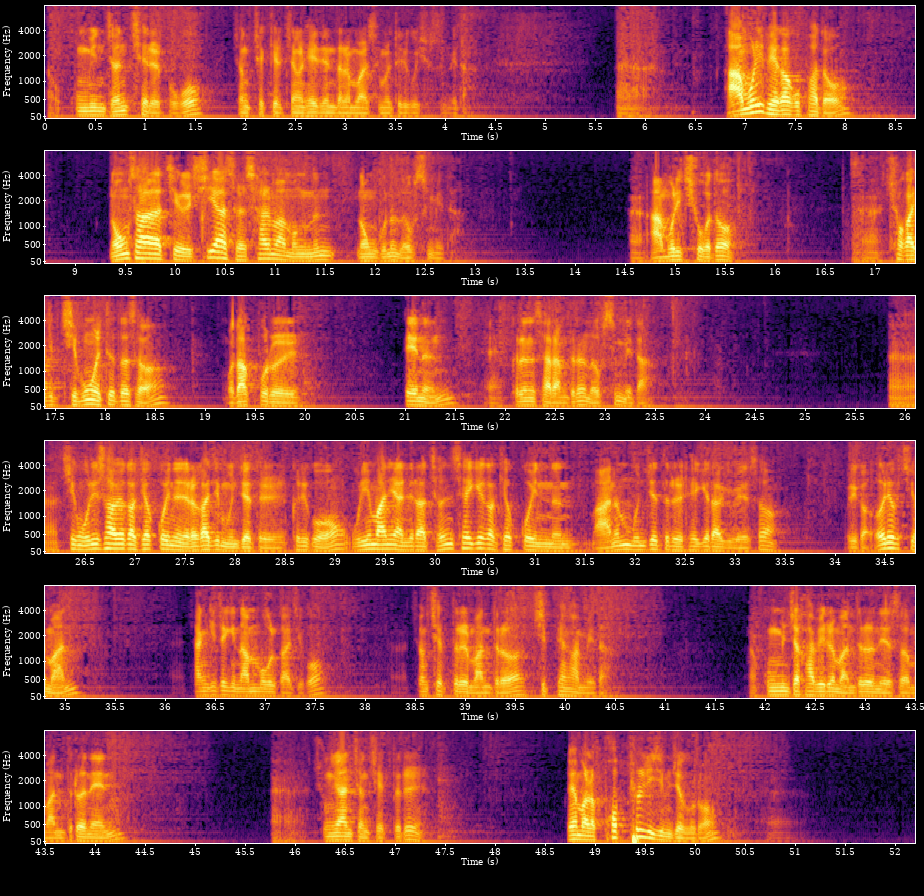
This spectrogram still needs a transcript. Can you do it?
어, 국민 전체를 보고 정책 결정을 해야 된다는 말씀을 드리고 싶습니다. 아, 아무리 배가 고파도 농사 지을 씨앗을 삶아 먹는 농부는 없습니다. 아, 아무리 추워도 아, 초가집 지붕을 뜯어서 모닥불을 떼는 예, 그런 사람들은 없습니다. 아, 지금 우리 사회가 겪고 있는 여러 가지 문제들 그리고 우리만이 아니라 전 세계가 겪고 있는 많은 문제들을 해결하기 위해서 우리가 어렵지만 장기적인 안목을 가지고 정책들을 만들어 집행합니다. 국민적 합의를 만들어내서 만들어낸 어, 중요한 정책들을 그야말로 포퓰리즘적으로 어,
